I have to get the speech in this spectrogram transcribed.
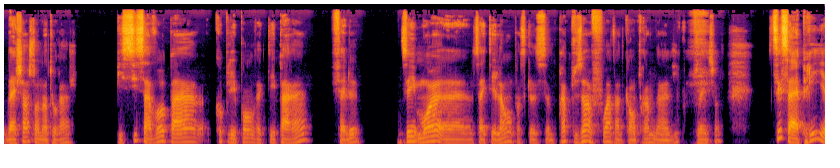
ben change ton entourage. Puis si ça va par coupe les ponts avec tes parents, fais-le. Tu sais, moi, euh, ça a été long parce que ça me prend plusieurs fois avant de comprendre dans la vie plein de choses. Tu sais, ça a pris,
